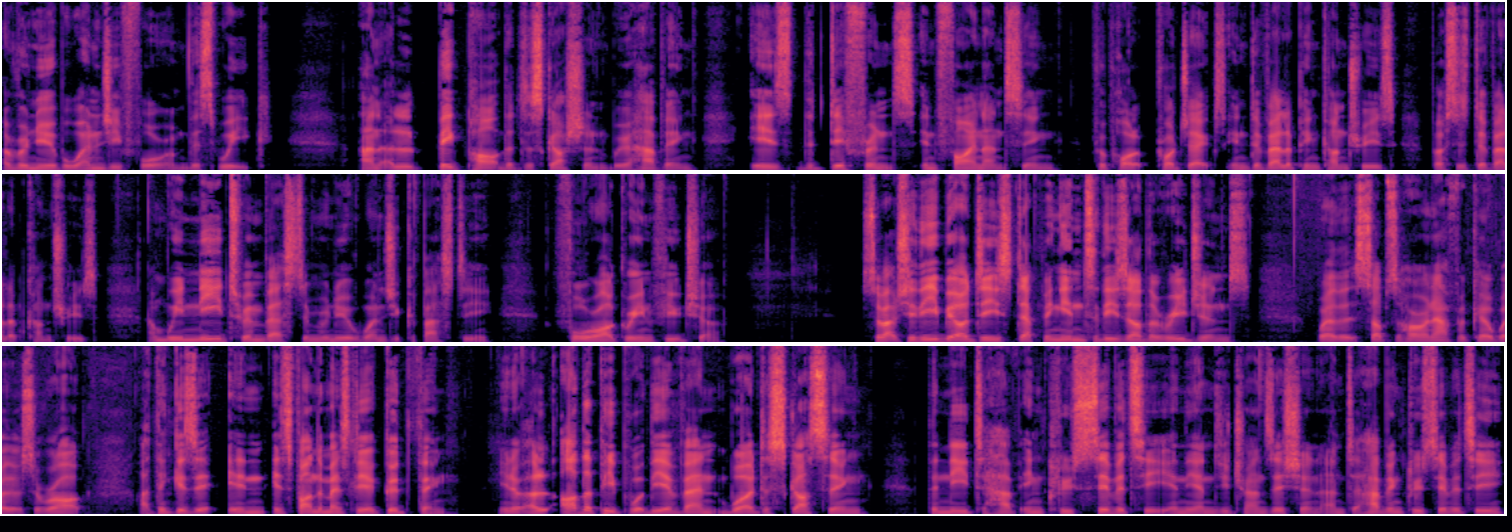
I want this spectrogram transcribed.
a renewable energy forum this week and a big part of the discussion we're having is the difference in financing for projects in developing countries versus developed countries. And we need to invest in renewable energy capacity for our green future. So actually, the EBRD stepping into these other regions, whether it's sub-Saharan Africa, whether it's Iraq, I think is in, is fundamentally a good thing. You know, other people at the event were discussing the need to have inclusivity in the energy transition. And to have inclusivity,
